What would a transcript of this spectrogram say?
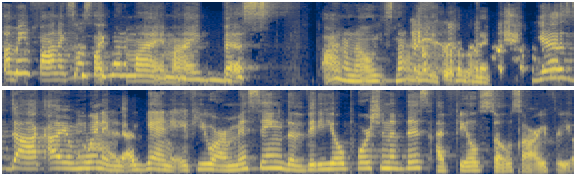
I mean, phonics was like one of my my best I don't know. It's not really a yes, Doc, I am winning. Again, if you are missing the video portion of this, I feel so sorry for you.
